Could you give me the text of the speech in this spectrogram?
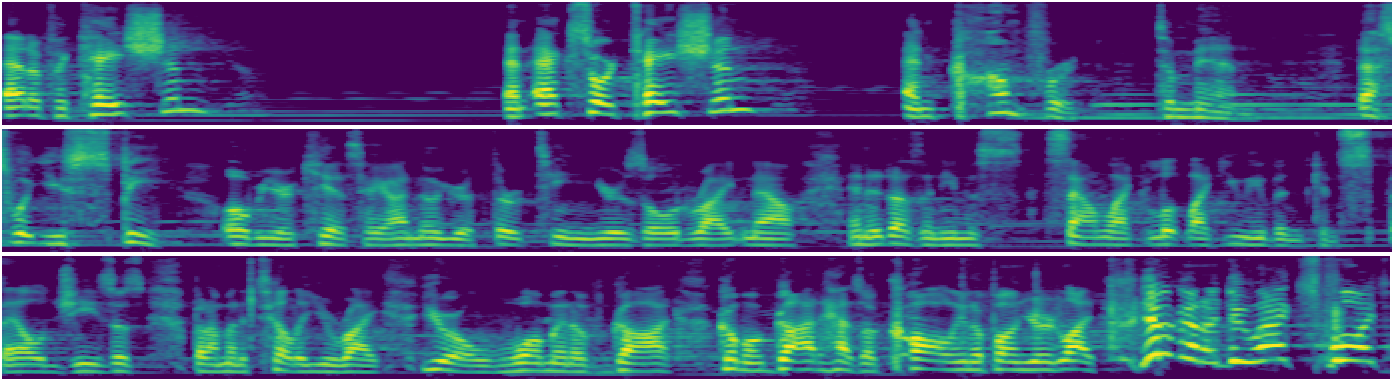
edification and exhortation and comfort to men. That's what you speak over your kids. Hey, I know you're 13 years old right now, and it doesn't even sound like, look like you even can spell Jesus, but I'm going to tell you right. You're a woman of God. Come on, God has a calling upon your life. You're going to do exploits.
